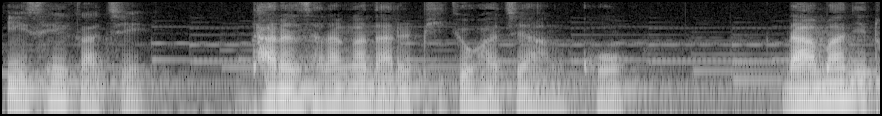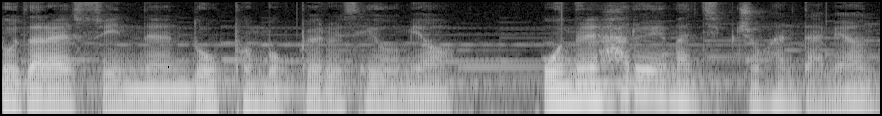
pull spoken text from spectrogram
이 세 가지, 다른 사람과 나를 비교하지 않고 나만이 도달할 수 있는 높은 목표를 세우며 오늘 하루에만 집중한다면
